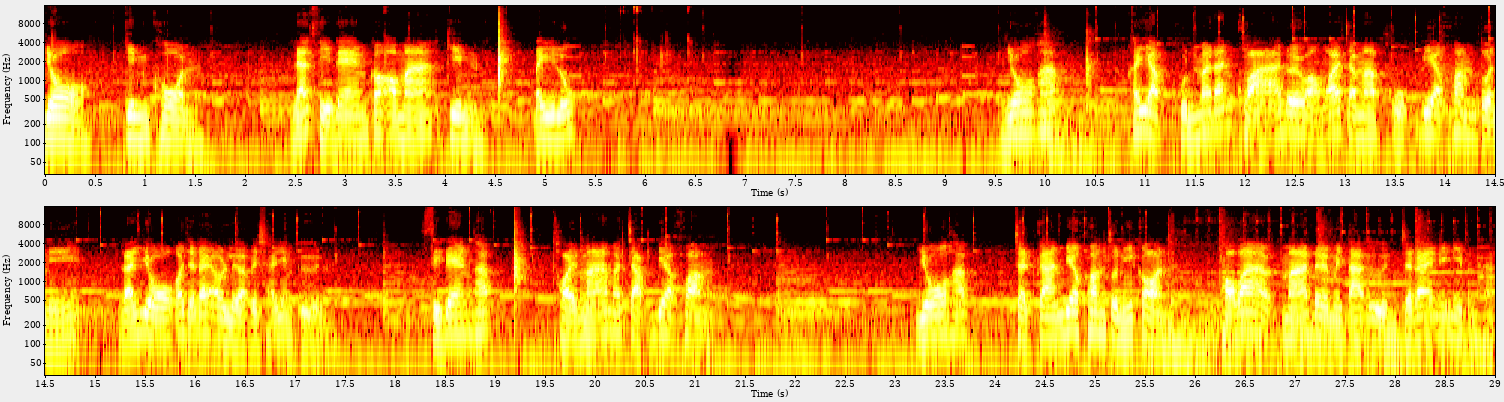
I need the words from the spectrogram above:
โย กินโคน และสีแดงก็เอาม้ากินตีลุก โยครับ ขยับขุนมาด้านขวา โดยหวังว่าจะมาผูกเบี้ยคว่ำตัวนี้ และโยก็จะได้เอาเรือไปใช้อย่างอื่น สีแดงครับ ถอยม้ามาจับเบี้ยคว่ำโยครับ จัดการเบี้ยคว่ำตัวนี้ก่อน เพราะว่าม้าเดินไปตาอื่นจะได้ไม่มีปัญหา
